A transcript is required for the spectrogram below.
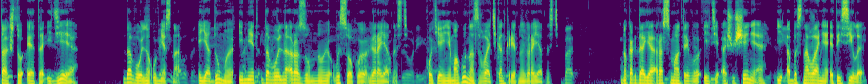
Так что эта идея довольно уместна. И я думаю, имеет довольно разумную высокую вероятность. Хоть я и не могу назвать конкретную вероятность. Но когда я рассматриваю эти ощущения и обоснование этой силы,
